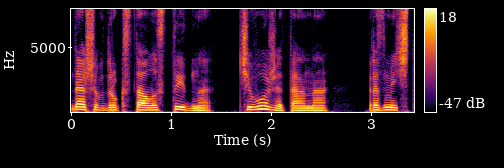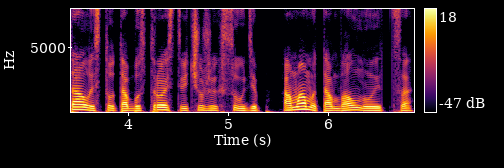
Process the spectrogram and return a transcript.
Даше вдруг стало стыдно. Чего же это она? Размечталась тут об устройстве чужих судеб, а мама там волнуется.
